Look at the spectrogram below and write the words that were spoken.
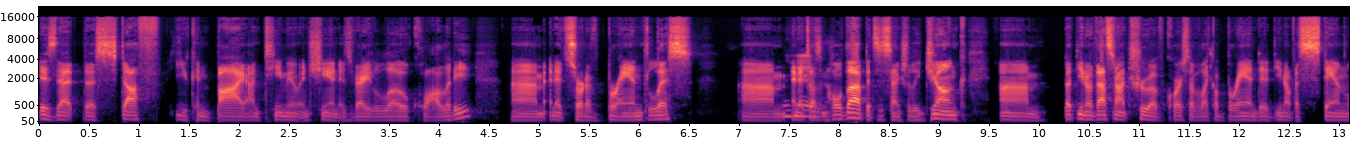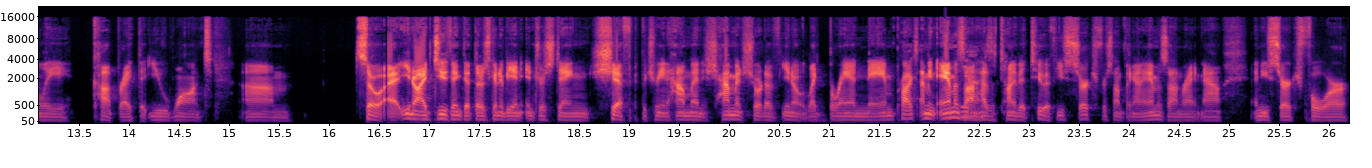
is that the stuff you can buy on Temu and Shein is very low quality um, and it's sort of brandless um, mm-hmm. and it mm-hmm. doesn't hold up. It's essentially junk. Um, but you know that's not true, of course, of like a branded, you know, of a Stanley cup, right? That you want. Um, so uh, you know, I do think that there's going to be an interesting shift between how much, how much sort of you know like brand name products. I mean, Amazon yeah. has a ton of it too. If you search for something on Amazon right now and you search for,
